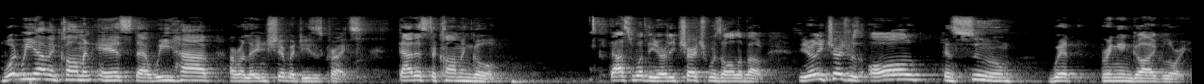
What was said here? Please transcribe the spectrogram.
What we have in common is that we have a relationship with Jesus Christ. That is the common goal. That's what the early church was all about. The early church was all consumed with bringing God glory.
